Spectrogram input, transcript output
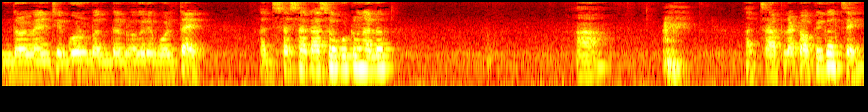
द्रव्यांचे गुणबद्दल वगैरे बोलताय. आज ससा कासव कुठून आलं? हा. आजचा आपला टॉपिकच आहे.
